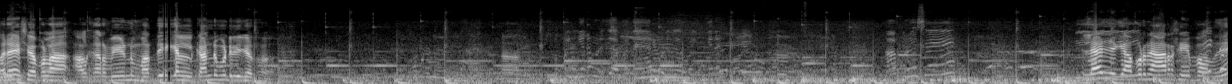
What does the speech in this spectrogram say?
ഒരേ ഷേപ്പുള്ള ആൾക്കാർ വീണ്ടും വത്തിക്കൽ കണ്ടുമുട്ടിരിക്കുന്നു. അപ്പൊ അപ്പൊ ചോദിക്കും അപ്പുറം ആറ് ഷേപ്പാവുന്നത്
